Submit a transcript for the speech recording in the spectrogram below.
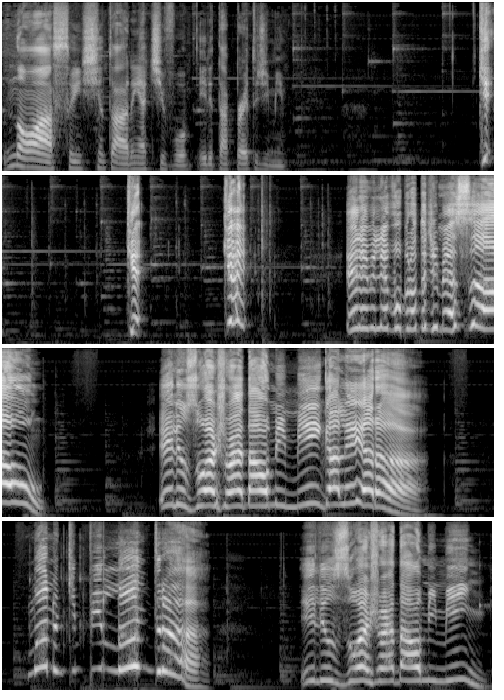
Nossa, o instinto aranha ativou. Ele tá perto de mim. Que? Que? Que? Ele me levou pra outra dimensão! Ele usou a joia da alma em mim, galera! Mano, que pilantra! Ele usou a joia da alma em mim!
